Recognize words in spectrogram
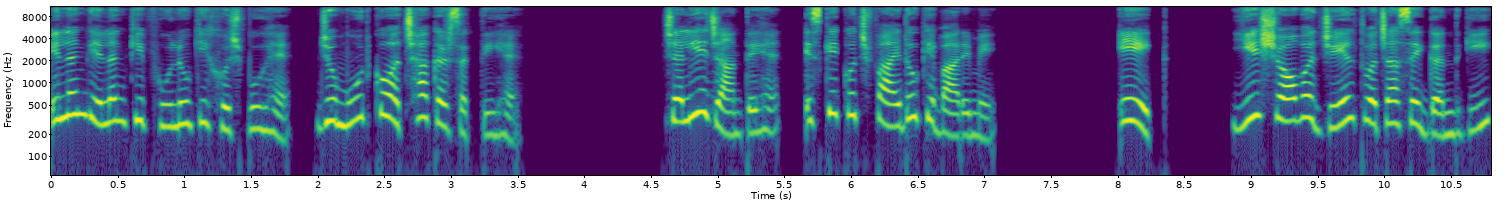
इलंग इलंग की फूलों की खुशबू है, जो मूड को अच्छा कर सकती है। चलिए जानते हैं इसके कुछ फायदों के बारे में। एक, ये शॉवर जेल त्वचा से गंदगी,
